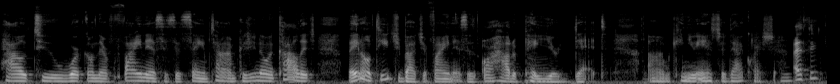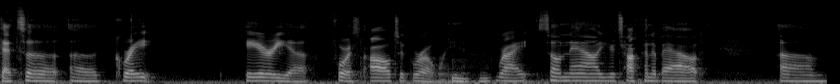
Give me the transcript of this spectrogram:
how to work on their finances at the same time? Because you know, in college, they don't teach you about your finances or how to pay mm-hmm. your debt. Um, can you answer that question? I think that's a, a great area for us all to grow in, right? So now you're talking about um,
